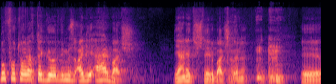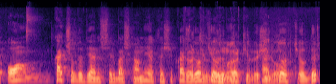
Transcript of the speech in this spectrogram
bu fotoğrafta gördüğümüz Ali Erbaş, Diyanet İşleri Başkanı. e, o, kaç yıldır Diyanet İşleri Başkanlığı? Yaklaşık kaç? Dört 4 yıl, yıl mı? dört yıl, beş yıl oldu. 4 yıldır.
